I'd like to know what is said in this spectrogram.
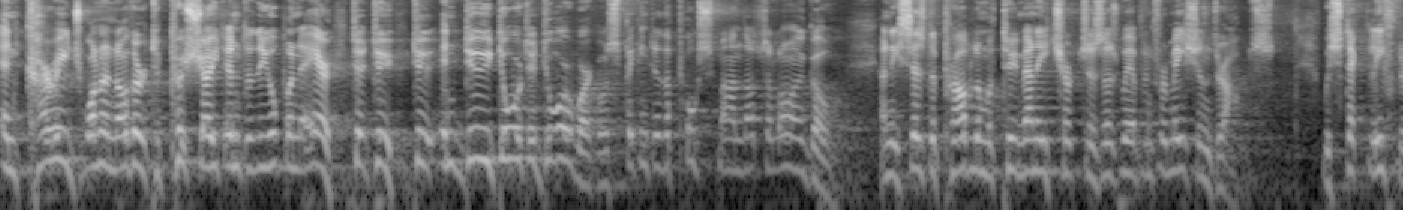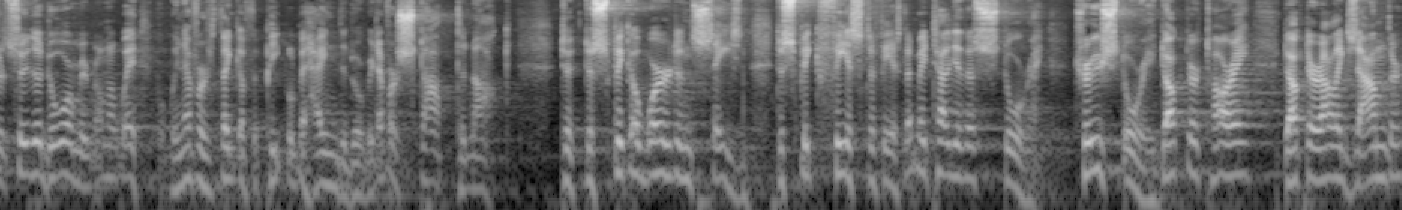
encourage one another to push out into the open air, to, to, to do door to door work. I was speaking to the postman not so long ago, and he says the problem with too many churches is we have information drops. We stick leaflets through the door and we run away, but we never think of the people behind the door. We never stop to knock, to, to speak a word in season, to speak face to face. Let me tell you this story, true story. Dr. Torrey, Dr. Alexander,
